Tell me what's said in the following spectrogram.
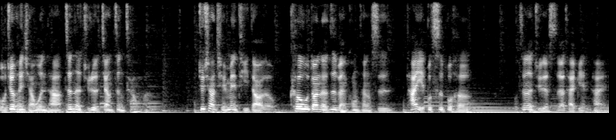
我就很想问他，真的觉得这样正常吗？就像前面提到的，客户端的日本工程师，他也不吃不喝。我真的觉得实在太变态了，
